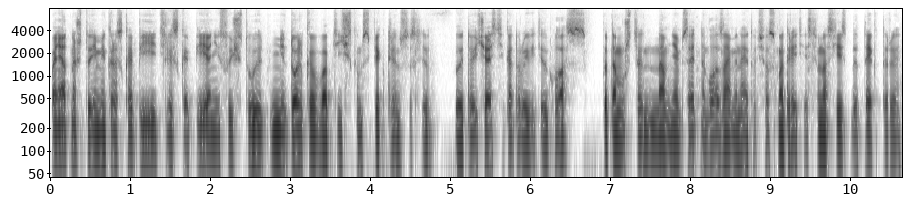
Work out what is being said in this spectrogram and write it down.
Понятно, что и микроскопия, и телескопия, они существуют не только в оптическом спектре, в смысле, в той части, которую видит глаз потому что нам не обязательно глазами на это все смотреть. Если у нас есть детекторы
